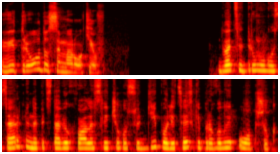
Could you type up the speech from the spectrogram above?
від трьох до семи років. 22 серпня на підставі ухвали слідчого судді поліцейські провели обшук.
